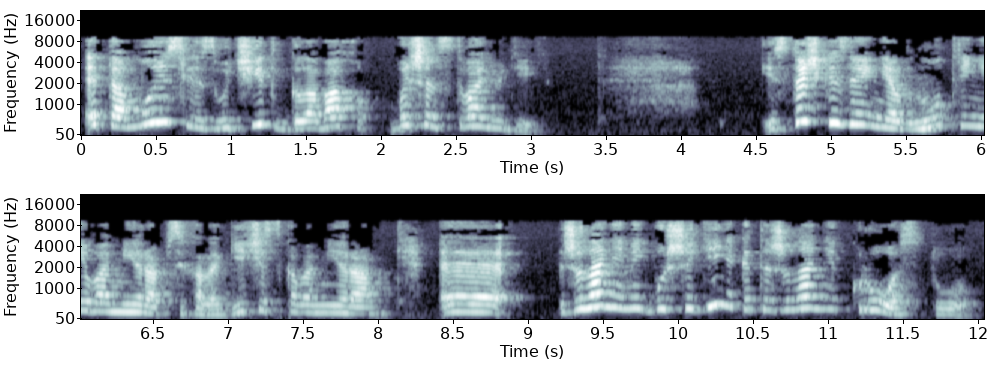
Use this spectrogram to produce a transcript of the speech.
Эта мысль звучит в головах большинства людей. И с точки зрения внутреннего мира, психологического мира, э, желание иметь больше денег – это желание к росту,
